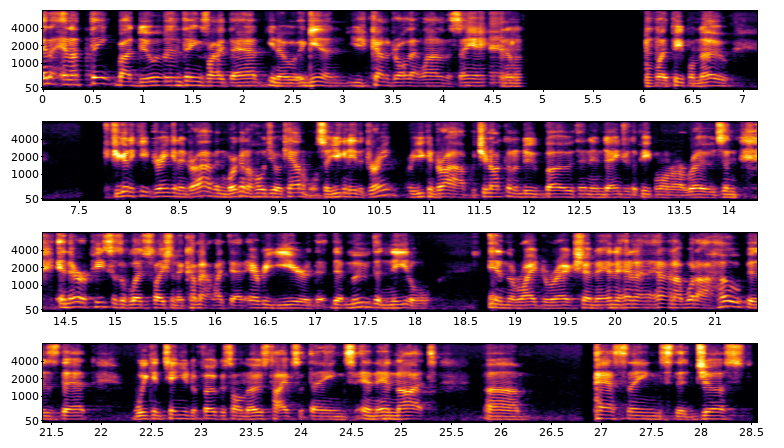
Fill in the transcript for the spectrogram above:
and and I think by doing things like that you know again you kind of draw that line in the sand and let people know if you're going to keep drinking and driving we're going to hold you accountable. So you can either drink or you can drive but you're not going to do both and endanger the people on our roads. And and there are pieces of legislation that come out like that every year that that move the needle in the right direction. And and, and what I hope is that we continue to focus on those types of things and and not um, pass things that just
